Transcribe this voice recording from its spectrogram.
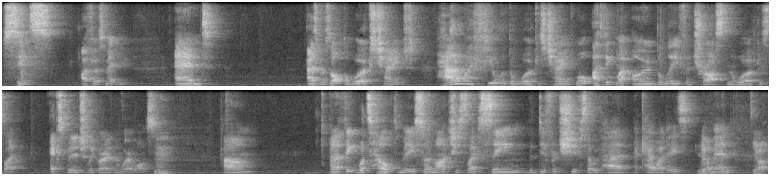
since I first met you, and as a result, the work's changed. How do I feel that the work has changed? Well, I think my own belief and trust in the work is like exponentially greater than where it was. Um, and I think what's helped me so much is like seeing the different shifts that we've had at KYDs with Yeah. men. Yeah.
